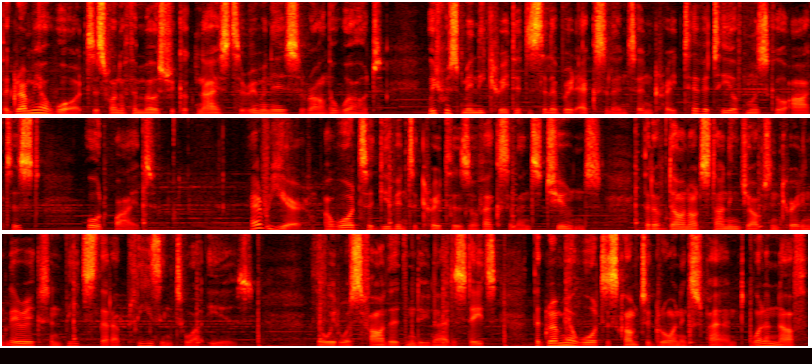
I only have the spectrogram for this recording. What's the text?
The Grammy Awards is one of the most recognized ceremonies around the world, which was mainly created to celebrate excellence and creativity of musical artists worldwide. Every year, awards are given to creators of excellent tunes that have done outstanding jobs in creating lyrics and beats that are pleasing to our ears. Though it was founded in the United States, the Grammy Awards has come to grow and expand well enough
